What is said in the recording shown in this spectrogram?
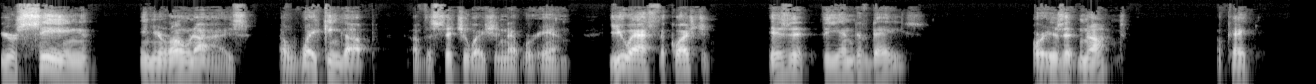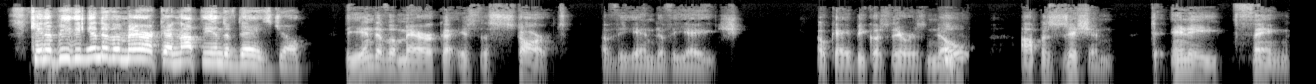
you're seeing in your own eyes a waking up of the situation that we're in. You ask the question, is it the end of days? Or is it not? Okay. Can it be the end of America, not the end of days, Joe? The end of America is the start of the end of the age. Okay, because there is no hmm. opposition to anything,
